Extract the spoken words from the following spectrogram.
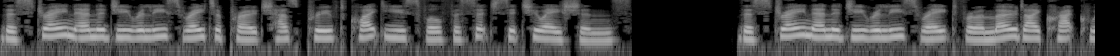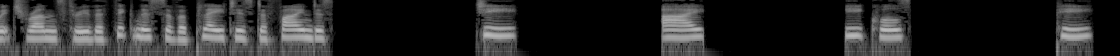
The strain energy release rate approach has proved quite useful for such situations. The strain energy release rate for a mode I crack which runs through the thickness of a plate is defined as G I equals P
